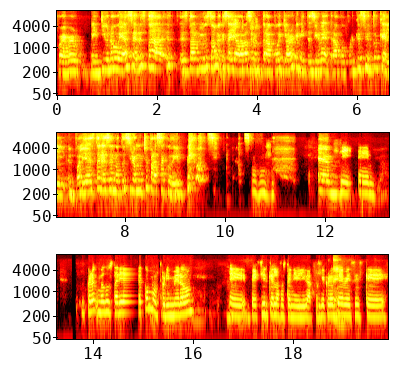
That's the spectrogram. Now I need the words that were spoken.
Forever 21 voy a hacer esta, esta blusa o lo que sea y ahora va a ser un trapo y claro que ni te sirve de trapo porque siento que el, el poliéster ese no te sirve mucho para sacudir em, sí, em, creo, me gustaría como primero eh, decir que es la sostenibilidad porque creo que hay veces que,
